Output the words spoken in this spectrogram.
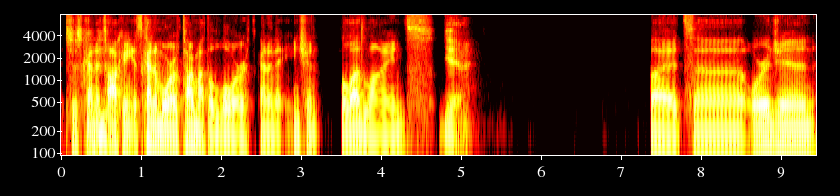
it's just kind of Mhm. talking, it's kind of more of talking about the lore. It's kind of the ancient bloodlines. yeah. But uh origin.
